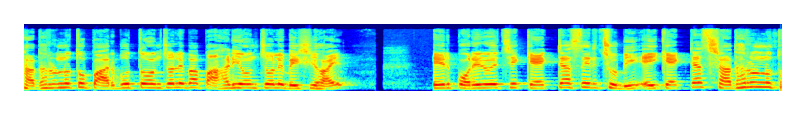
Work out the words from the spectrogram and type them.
সাধারণত পার্বত্য অঞ্চলে বা পাহাড়ি অঞ্চলে বেশি হয়। এরপরে রয়েছে ক্যাকটাসের ছবি। এই ক্যাকটাস সাধারণত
